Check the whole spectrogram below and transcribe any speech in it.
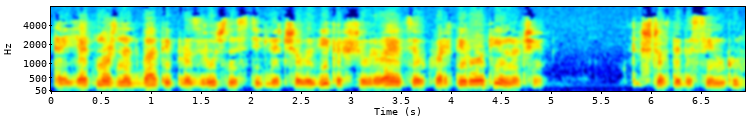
Та як можна дбати про зручності для чоловіка, що вривається в квартиру опівночі? Та що в тебе, синку?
